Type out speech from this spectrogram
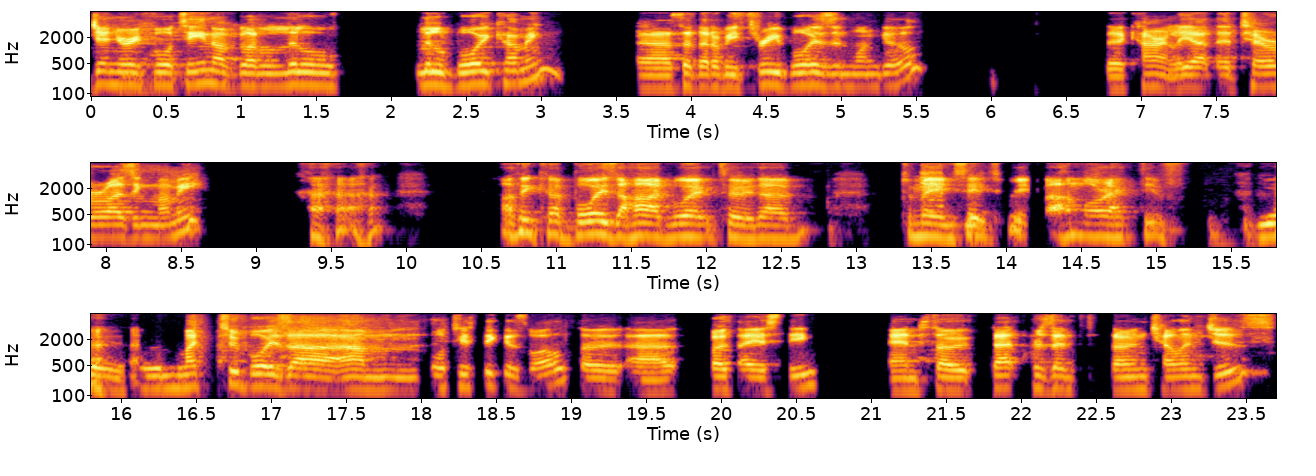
January 14, I've got a little little boy coming. Uh, so that'll be three boys and one girl. They're currently out there terrorizing mummy. I think uh, boys are hard work too. They, to me, seem to be far more active. yeah, so my two boys are um, autistic as well, so uh, both ASD, and so that presents its own challenges.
